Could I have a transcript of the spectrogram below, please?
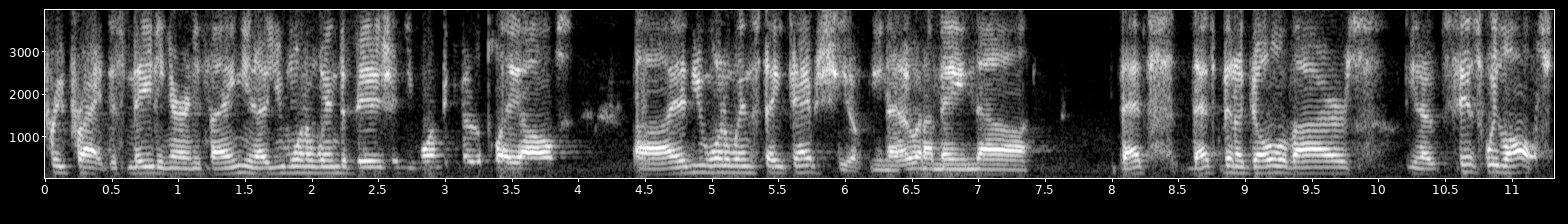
pre-practice meeting or anything. You know, you want to win division, you want to go to the playoffs, uh, and you want to win state championship. You know, and I mean, uh, that's that's been a goal of ours. You know, since we lost,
